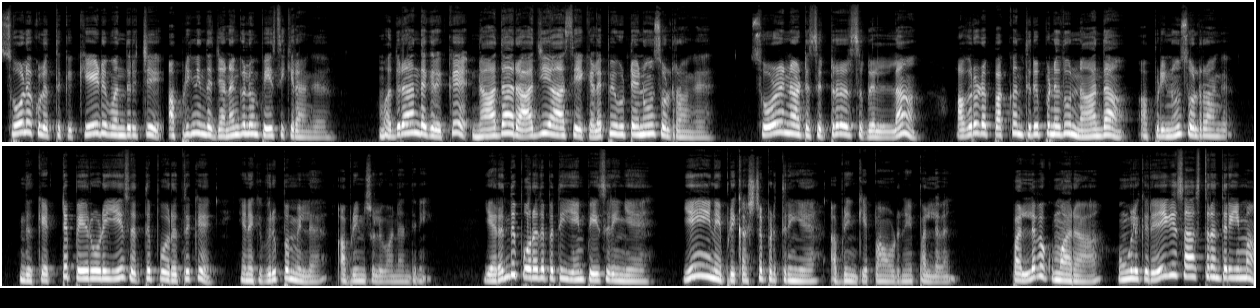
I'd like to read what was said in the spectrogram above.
சோழ குலத்துக்கு கேடு வந்துருச்சு அப்படின்னு இந்த ஜனங்களும் பேசிக்கிறாங்க. மதுராந்தகருக்கு நான் தான் ராஜ்ய ஆசையை கிளப்பி விட்டேனும் சொல்கிறாங்க சோழ நாட்டு சிற்றரசுகள் எல்லாம் அவரோட பக்கம் திருப்பினதும் நான் தான் அப்படின்னும் சொல்கிறாங்க இந்த கெட்ட பேரோடையே செத்து போகிறதுக்கு எனக்கு விருப்பம் இல்லை அப்படின்னு சொல்லுவான் நந்தினி. இறந்து போகிறத பற்றி ஏன் பேசுகிறீங்க ஏன் என்னை இப்படி கஷ்டப்படுத்துறீங்க? அப்படின்னு கேட்பான் உடனே பல்லவன். பல்லவகுமாரா உங்களுக்கு ரேகை சாஸ்திரம் தெரியுமா?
